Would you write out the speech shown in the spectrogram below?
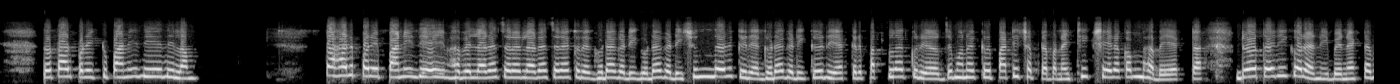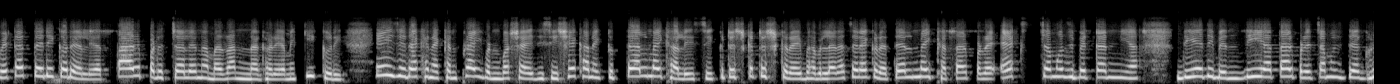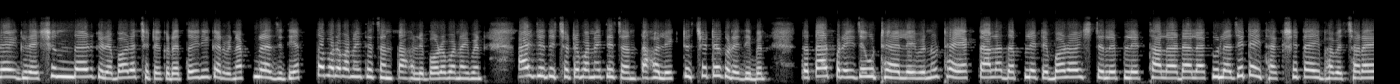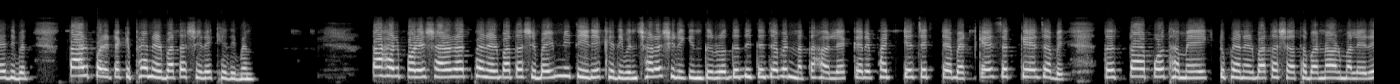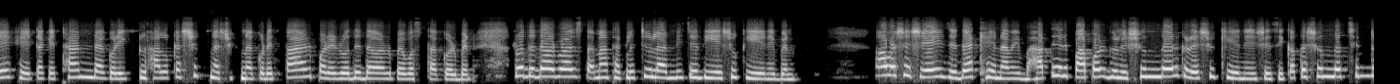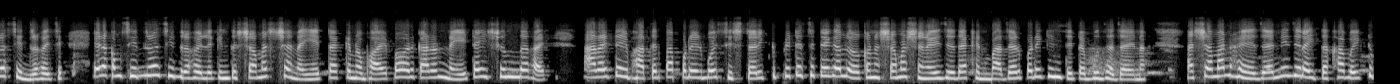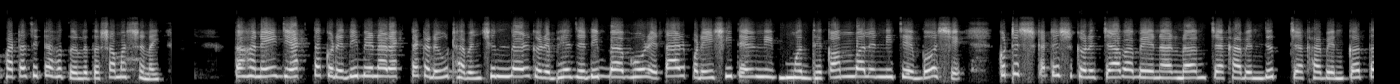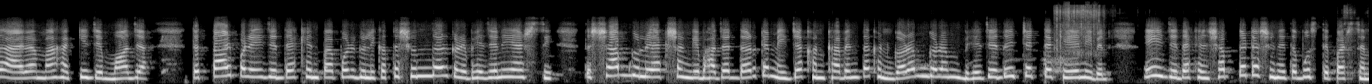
তো তারপরে একটু পানি দিয়ে দিলাম। তারপরে পানি দিয়ে এইভাবে লাড়াচাড়া লাড়াচাড়া করে ঘোড়াগাড়ি ঘোড়াগাড়ি, সুন্দর করে ঘোড়াগাড়ি করে একটা পাতলা করে যেমন একটা পাটি সাপটা বানাই ঠিক সেরকম ভাবে একটা ডো তৈরি করে নিবেন, একটা বেটার তৈরি করে এলে তারপরে চলেন আমার রান্নাঘরে আমি কি করি? এই যে দেখেন এখন ফ্রাই প্যান বসাই দিছি, সেখানে একটু তেল মাইখা লিছি কুটুস কুটুস করে এইভাবে লাড়াচাড়া করে তেল মাইখা তারপরে এক চামচ বেটার নিয়ে দিয়ে দিবেন, দিয়ে তারপরে চামচ দিয়ে ঘুরে ঘুরে সুন্দর করে বড় ছোট করে তৈরি করবেন। আপনারা যদি এত বড় বানাইতে চান তাহলে বড় বানাইবেন। আর যদি ছোট বানাইতে চান, তাহলে একটু ছোট করে দিবেন। তো তারপরে এই যে উঠায় নেবেন উঠায় একটা আলাদা প্লেটে বড় স্টিলের প্লেট থালা, ডালা, কুলা, যেটাই থাক সেটা এইভাবে ছড়াইয়া দিবেন। তারপরে এটাকে ফ্যানের বাতাসে রেখে দিবেন। তারপরে সারা রাত ফ্যানের বাতাসে বা এমনিতেই রেখে দিবেন। সরাসরি কিন্তু রোদে দিতে যাবেন না, তাহলে একেবারে ফাটকে চেটকে ব্যাটকে চটকে যাবে। তো তা প্রথমে একটু ফ্যানের বাতাসে অথবা নর্মালে রেখে এটাকে ঠান্ডা করে একটু হালকা শুকনা শুকনা করে তারপরে রোদে দেওয়ার ব্যবস্থা করবেন। রোদে দেওয়ার ব্যবস্থা না থাকলে চুলার নিচে দিয়ে শুকিয়ে নেবেন। অবশেষে এই যে দেখেন আমি ভাতের পাপড়গুলো সুন্দর করে শুকিয়ে নিয়ে এসেছি, কত সুন্দর ছিদ্র ছিদ্র হয়েছে। এরকম ছিদ্র ছিদ্র হইলে কিন্তু সমস্যা নাই, এটা কেন ভয় পাওয়ার কারণ নাই, এটাই সুন্দর হয়। আর এটাই ভাতের পাপড়ের বৈশিষ্ট্য, আর একটু ফেটে চেটে গেল কোনো সমস্যা নেই যে দেখেন বাজার পরে কিন্তু এটা বোঝা যায় না। আর সমান হয়ে যায়, নিজেরাই তো খাব, একটু ফাটা চিটা হতে হলে তো সমস্যা নাই। তখন এই যে একটা করে দিবেন আর একটা করে উঠাবেন, সুন্দর করে ভেজে ডিব্বা ভরে তারপরে শীতের মধ্যে কম্বলের নিচে বসে কুটুস কাটুস করে চাবাবেন আর রং চা খাবেন, দুধ চা খাবেন, কত আরাম, আহা, কি যে মজা। তো তারপরে এই যে দেখেন পাপড়গুলি কত সুন্দর করে ভেজে নিয়ে আসছি। তো সবগুলো একসঙ্গে ভাজার দরকার নেই, যখন খাবেন তখন গরম গরম ভেজে দুই চারটা খেয়ে নিবেন। এই যে দেখেন শব্দটা শুনে তো বুঝতে পারছেন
